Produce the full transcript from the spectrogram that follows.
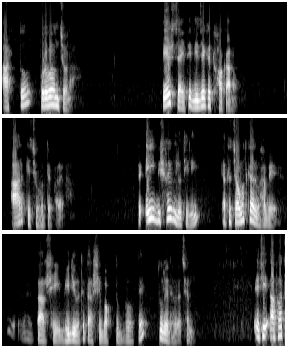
আত্ম প্রবঞ্চনা এর চাইতে নিজেকে ঠকানো আর কিছু হতে পারে না। তো এই বিষয়গুলো তিনি এত চমৎকারভাবে তার সেই ভিডিওতে, তার সেই বক্তব্যতে তুলে ধরেছেন। এটি আপাত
